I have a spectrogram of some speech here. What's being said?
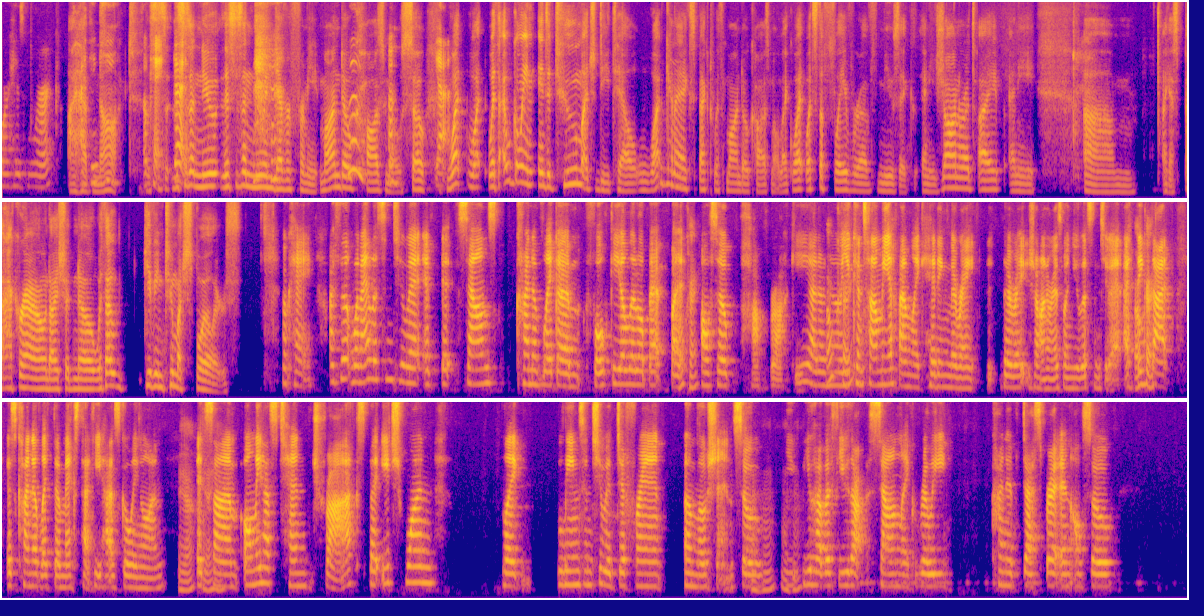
or his work I have think he- not. Okay, this is, this is a new this is a new endeavor for me. Mondo. Cosmos. So yeah what what without going into too much detail, what can Mhm. I expect with Mondo Cozmo? Like what what's the flavor of music? Any genre type? Any um I guess background I should know without giving too much spoilers. Okay. I feel when I listen to it, it, it sounds kind of like um folky a little bit, but Okay. also pop rocky. I don't know. Okay. You can tell me if I'm like hitting the right the right genres when you listen to it. I think Okay. that is kind of like the mix that he has going on. Yeah. It's yeah, yeah. um only has 10 tracks, but each one like leans into a different emotion. So Mhm, you, mhm. you have a few that sound like really kind of desperate and also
